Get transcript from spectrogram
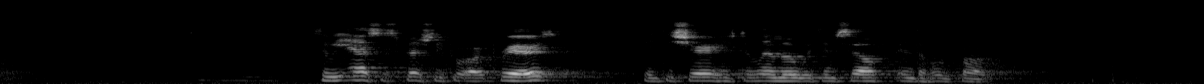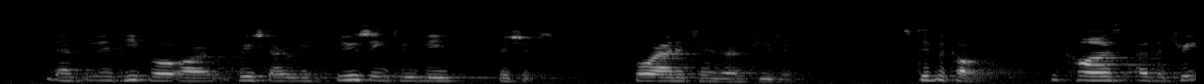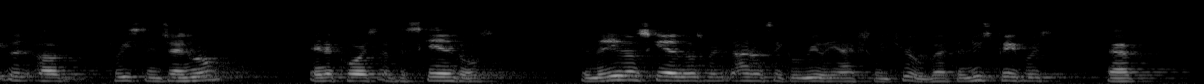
So he asks especially for our prayers and to share his dilemma with himself and the Holy Father. That people are, priests are refusing to be bishops. Four out of ten are refusing. It's difficult because of the treatment of priests in general and, of course, of the scandals. And many of those scandals were, I don't think, were really actually true, but the newspapers have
